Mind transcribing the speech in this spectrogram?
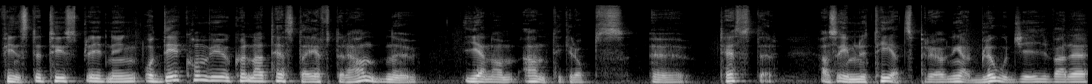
Finns det tyst spridning? Och det kommer vi ju kunna testa i efterhand nu genom antikroppstester. Alltså immunitetsprövningar, blodgivare,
